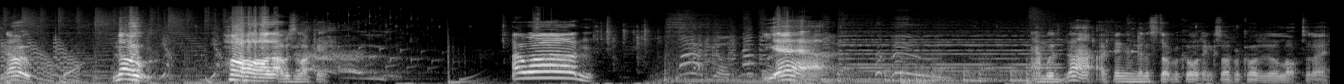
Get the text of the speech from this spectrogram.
No! No! Ha Oh, that was lucky. I won! Yeah! And with that, I think I'm going to stop recording, because I've recorded a lot today.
